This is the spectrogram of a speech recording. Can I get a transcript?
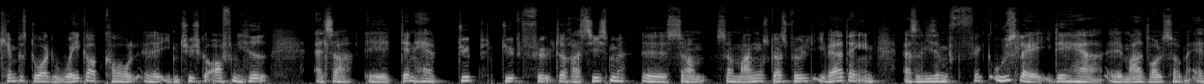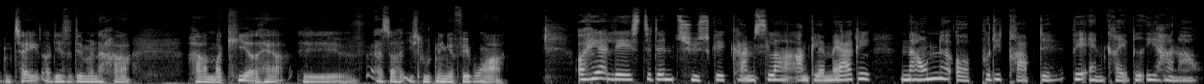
kæmpestort wake-up call øh, i den tyske offentlighed. Altså øh, den her dybt, dybt følte racisme, øh, som, som mange måske også følte i hverdagen, altså ligesom fik udslag i det her øh, meget voldsomme attentat, og det er så det, man har, har markeret her, øh, altså i slutningen af februar. Og her læste den tyske kansler Angela Merkel navnene op på de dræbte ved angrebet i Hanau.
